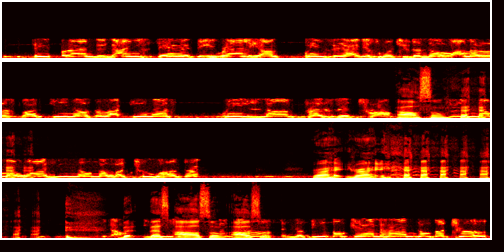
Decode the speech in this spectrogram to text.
Hey, Brandon, I was there at the rally on Wednesday. I just want you to know, all of us Latinos and Latinas, we love President Trump. Awesome. He's number one. He's no number 200. Right, right. that's awesome. Awesome. And the people can't handle the truth.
